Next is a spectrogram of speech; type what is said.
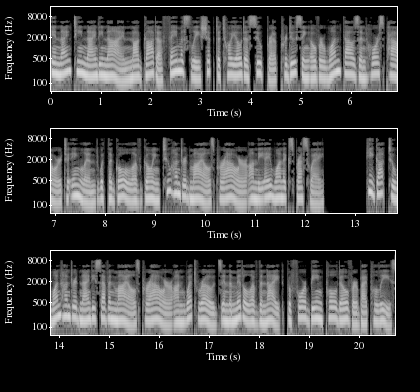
In 1999 Nagata famously shipped a Toyota Supra producing over 1,000 horsepower to England with the goal of going 200 miles per hour on the A1 expressway. He got to 197 miles per hour on wet roads in the middle of the night before being pulled over by police.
